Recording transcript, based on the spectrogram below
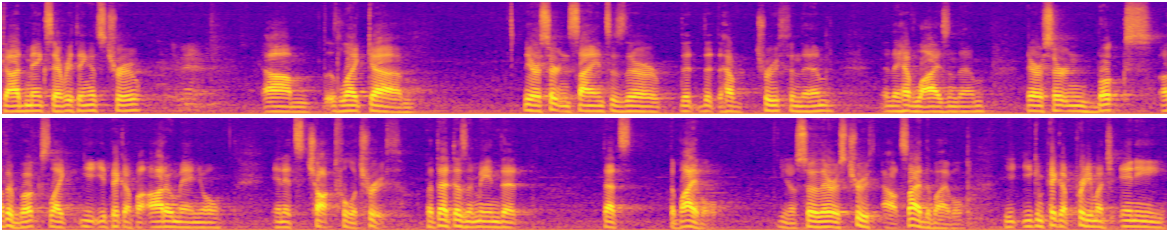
God makes everything that's true. Um, like um, there are certain sciences that, are, that, that have truth in them, and they have lies in them. There are certain books, other books, like you, you pick up an auto manual, and it's chocked full of truth. But that doesn't mean that that's the Bible. You know, so there is truth outside the Bible. You, you can pick up pretty much any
